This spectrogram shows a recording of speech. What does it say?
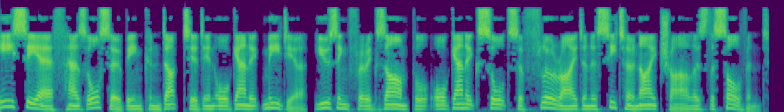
ECF has also been conducted in organic media, using for example organic salts of fluoride and acetonitrile as the solvent.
